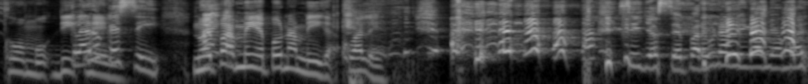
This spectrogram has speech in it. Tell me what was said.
¿Cómo? Di- Claro eh, que sí. No es para mí, es para una amiga. ¿Cuál es? Sí, yo sé, para una amiga, mi amor.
